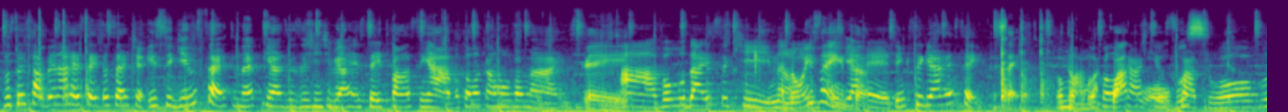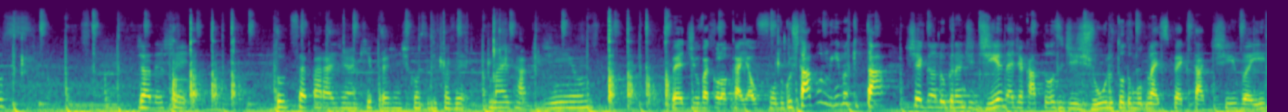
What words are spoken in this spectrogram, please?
você sabendo a receita certinho e seguindo certo, né? Porque às vezes a gente vê a receita e fala assim, ah, vou colocar um ovo a mais. É. Ah, vou mudar isso aqui. Não, Não inventa. a- é, tem que seguir a receita. Certo. Vamos então, lá, vou colocar Quatro aqui ovos. os quatro ovos. Já deixei tudo separadinho aqui pra gente conseguir fazer mais rapidinho. O Edinho vai colocar aí ao fundo. Gustavo Lima, que tá chegando o grande dia, né? Dia 14 de julho, todo mundo na expectativa aí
